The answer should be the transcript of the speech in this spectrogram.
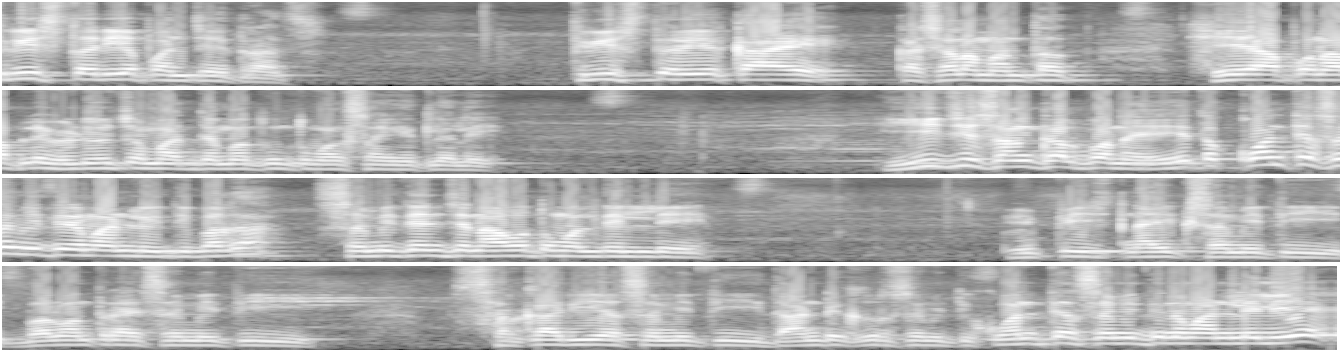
त्रिस्तरीय पंचायत राज. त्रिस्तरीय काय आहे? कशाला म्हणतात हे आपण आपल्या व्हिडिओच्या माध्यमातून तुम्हाला सांगितलेलं आहे. ही जी संकल्पना आहे तर कोणत्या समितीने मांडली होती बघा? समित्यांची नावं तुम्हाला दिलेली आहे. व्ही पी नाईक समिती बलवंतराय समिती सरकारीय समिती दांडेकर समिती कोणत्या समितीने मांडलेली आहे?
